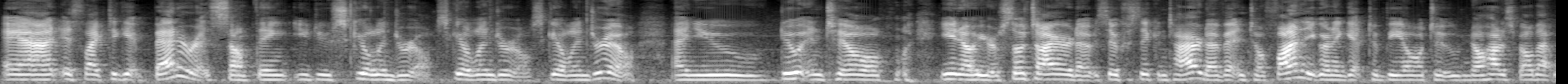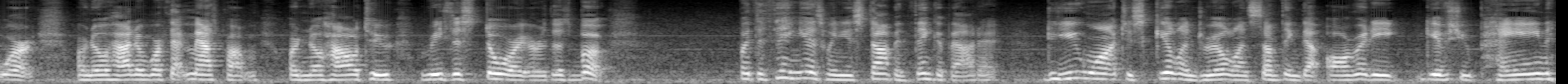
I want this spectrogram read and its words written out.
And it's like to get better at something, you do skill and drill, skill and drill, skill and drill. And you do it until, you know, you're so tired of it, so sick and tired of it, until finally you're going to get to be able to know how to spell that word, or know how to work that math problem, or know how to read this story or this book. But the thing is, when you stop and think about it, do you want to skill and drill on something that already gives you pain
